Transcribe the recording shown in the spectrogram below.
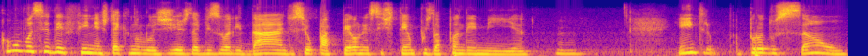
como você define as tecnologias da visualidade, seu papel nesses tempos da pandemia? Né? Entre a produção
